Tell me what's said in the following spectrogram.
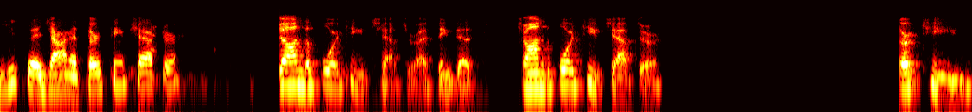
You said John the 13th chapter? John the 14th chapter. I think that's John the 14th chapter. 13.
